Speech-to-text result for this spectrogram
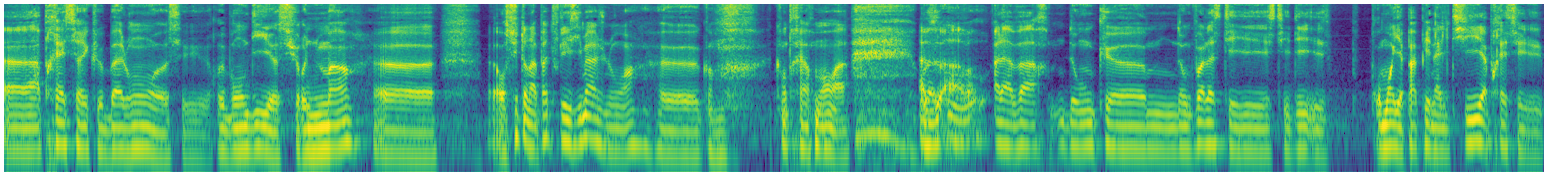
Euh, après, c'est vrai que le ballon euh, s'est rebondi sur une main. Euh, ensuite, on n'a pas toutes les images, nous. Hein, comme contrairement à, à, à, à, la VAR. Donc, euh, donc voilà, c'était, des, pour moi, il n'y a pas pénalty. Après, c'est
